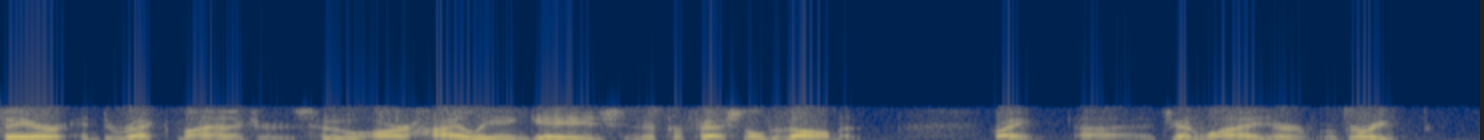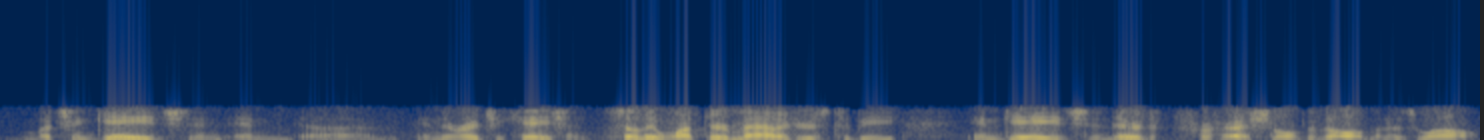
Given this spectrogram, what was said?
fair and direct managers who are highly engaged in their professional development. Right? Uh, Gen Y are very much engaged in in, uh, in their education, so they want their managers to be engaged in their professional development as well.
